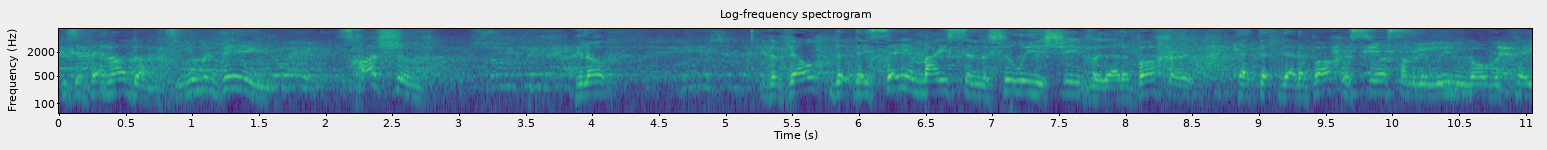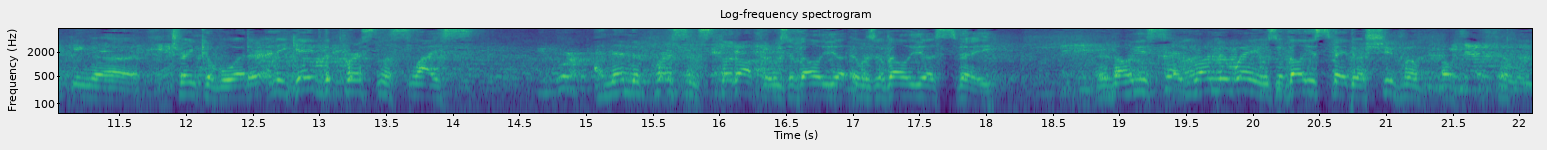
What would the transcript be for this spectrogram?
He's a ben adam. It's a human being. It's chashuv. You know, the vel, they say a Mice in the Philly Yeshiva that a bacher that, that, that a bacher saw somebody leaning over taking a drink of water and he gave the person a slice. And then the person stood up. It was a Velia, it was a Velia Svei. Velia said, run away. It was a Velia Svei, the Shiva of, of Philly.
